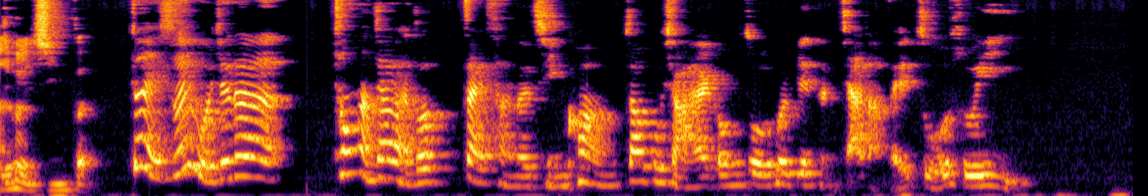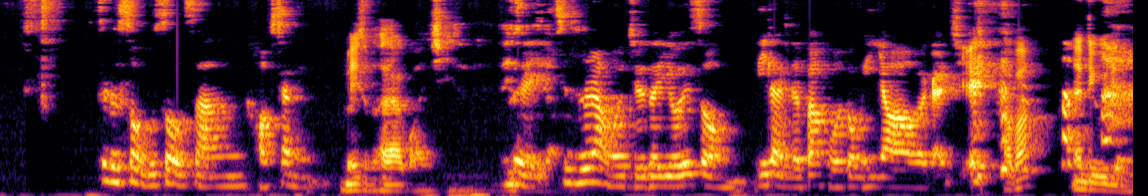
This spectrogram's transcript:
我就会很兴奋。对，所以我觉得。通常家长都在场的情况，照顾小孩工作会变成家长在做，所以这个受不受伤好像没什么太大关系，对，就是让我觉得有一种你懒得办活动硬要凹的感觉。好吧？那第五点呢，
